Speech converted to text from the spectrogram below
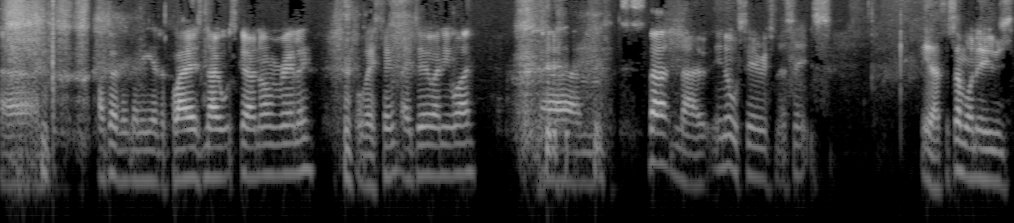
Um, I don't think any of the players know what's going on really, or they think they do anyway. Um, but no, in all seriousness, it's know for someone who's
